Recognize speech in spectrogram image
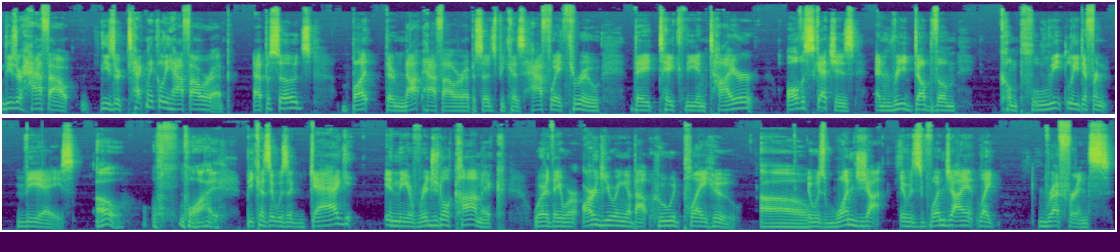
these are half out. These are technically half hour ep- episodes, but they're not half hour episodes because halfway through they take the entire all the sketches and redub them completely different VAs Oh, why? because it was a gag in the original comic where they were arguing about who would play who. Oh, It was one gi- it was one giant like reference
